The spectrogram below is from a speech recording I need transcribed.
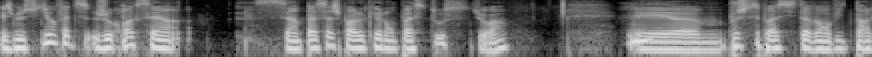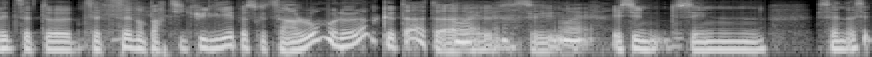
et je me suis dit en fait je crois que c'est un c'est un passage par lequel on passe tous tu vois Mm. et euh, je sais pas si tu avais envie de parler de cette euh, de cette scène en particulier parce que c'est un long monologue que t'as as, Ouais. c'est Ouais. et c'est une c'est une scène assez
